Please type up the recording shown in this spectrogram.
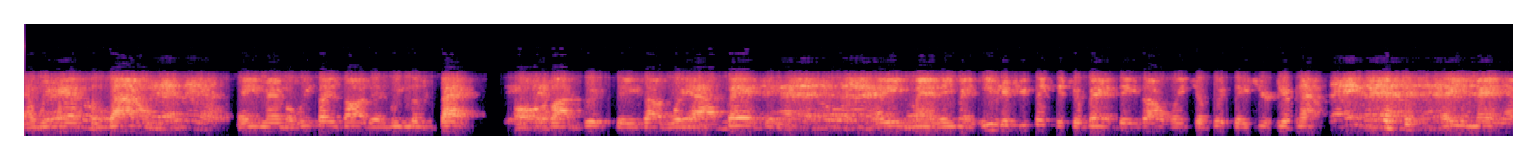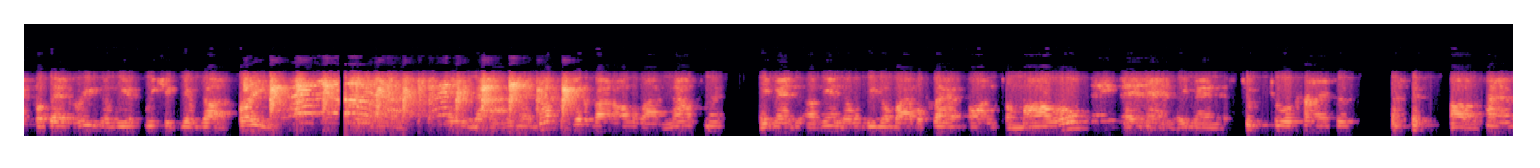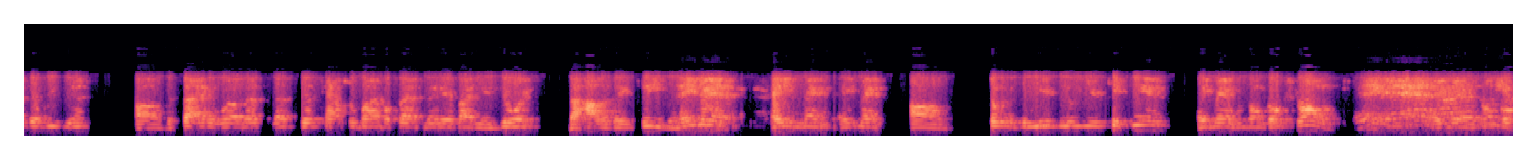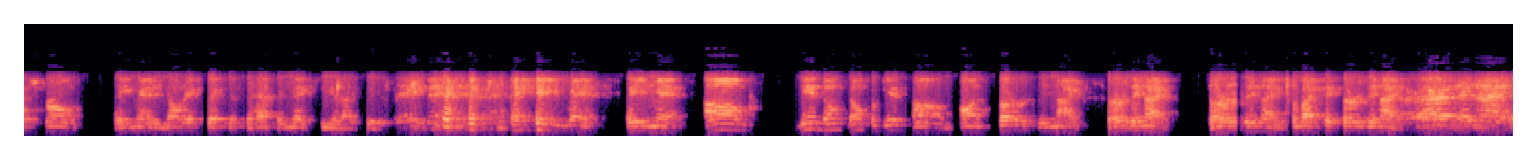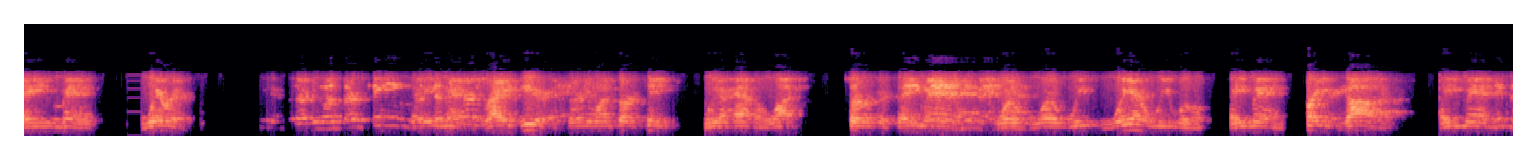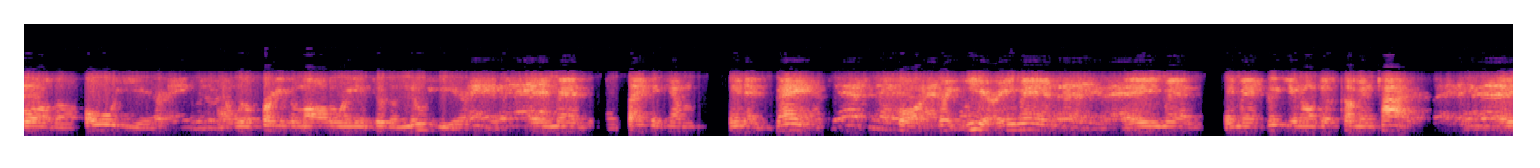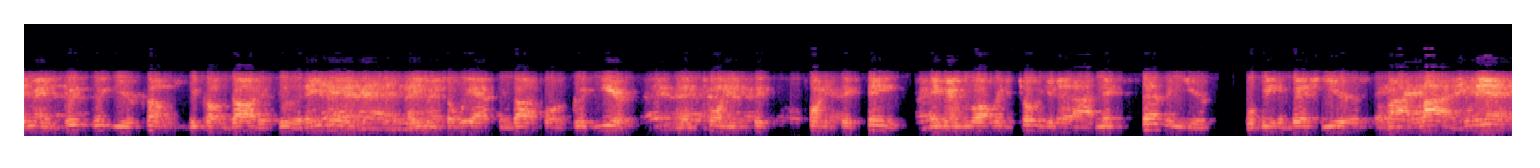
and we had some downs. Amen. But we thank God that we look back. All of our good days outweigh our bad days. Amen. Amen. Even if you think that your bad days outweigh your good days, you're here now. Amen. Amen. And for that reason, we we should give God praise. Amen. Amen. Don't forget about all of our announcements. Amen. Again, there will be no Bible class on tomorrow. Amen. Amen. It's two two occurrences uh, times that we just uh, decided, well, let's let's just cancel Bible class, let everybody enjoy the holiday season. Amen. Amen. Amen. Um, so as the new, new year kick in, amen, we're gonna go strong. Amen. Amen. We're gonna go strong. Amen. And don't expect this to happen next year like this. Amen. amen. Amen. Um, then don't don't forget um on Thursday night. Thursday night. Thursday night. Somebody say Thursday night. Thursday night. Amen. Where it? 3113. Amen. Right here at 3113. We are having watch service. Amen. Amen. Where where we where we will, amen, praise God. Amen. For the whole year. And we'll praise him all the way into the new year. Amen. And thanking him in advance for a great year. Amen. Amen. Amen. Good year don't just come in tired. Amen. Good good year comes because God is good. Amen. Amen. So we're asking God for a good year in 2016. Amen. We've already told you that our next seven years will be the best years of our lives. Amen.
